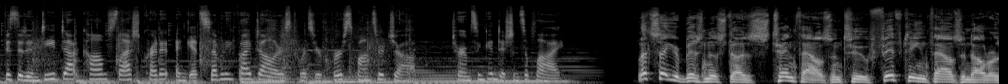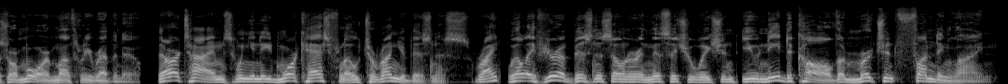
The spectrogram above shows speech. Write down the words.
Visit Indeed.com/slash credit and get $75 towards your first sponsored job. Terms and conditions apply. Let's say your business does $10,000 to $15,000 or more monthly revenue. There are times when you need more cash flow to run your business, right? Well, if you're a business owner in this situation, you need to call the Merchant Funding Line.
